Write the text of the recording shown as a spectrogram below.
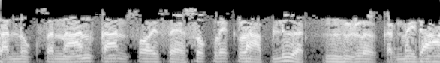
สนุกสนานการซอยแสซกเล็กลาบเลือดเลิกกันไม่ได้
